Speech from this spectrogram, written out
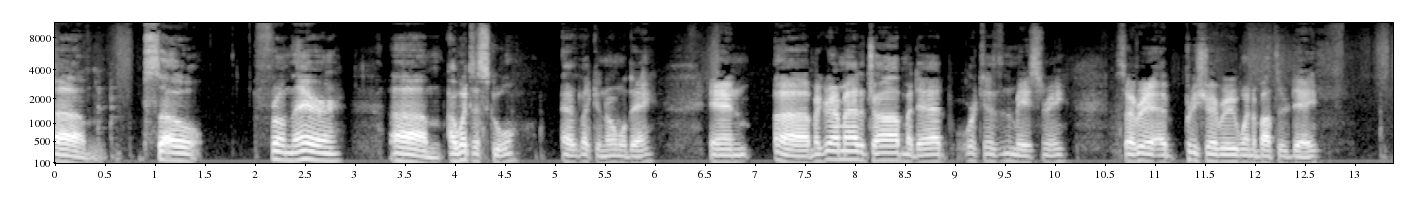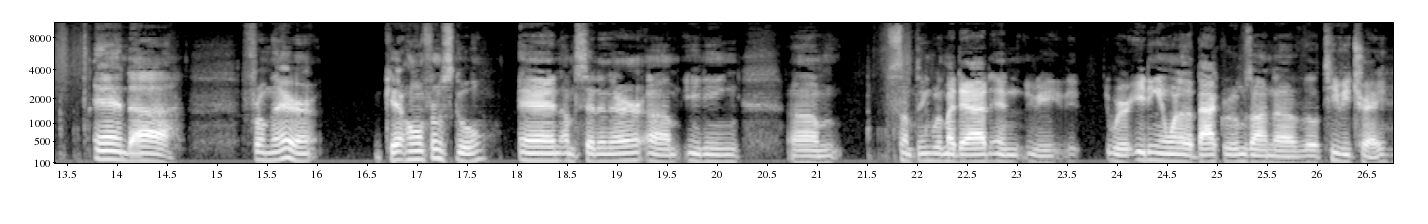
Um, so from there, um, I went to school at like a normal day, and uh, my grandma had a job. My dad worked as in the masonry, so every I'm pretty sure everybody went about their day. And uh, from there, get home from school, and I'm sitting there um, eating um, something with my dad, and we we were eating in one of the back rooms on a little TV tray,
